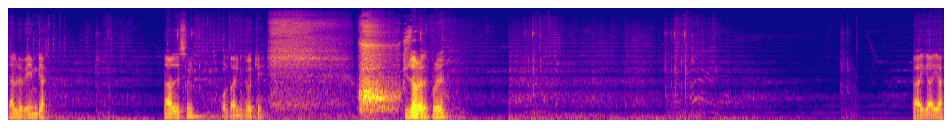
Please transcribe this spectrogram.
Gel bebeğim gel. Neredesin? Oradan git. Okey. Güzel oynadık burayı. Gel gel gel.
